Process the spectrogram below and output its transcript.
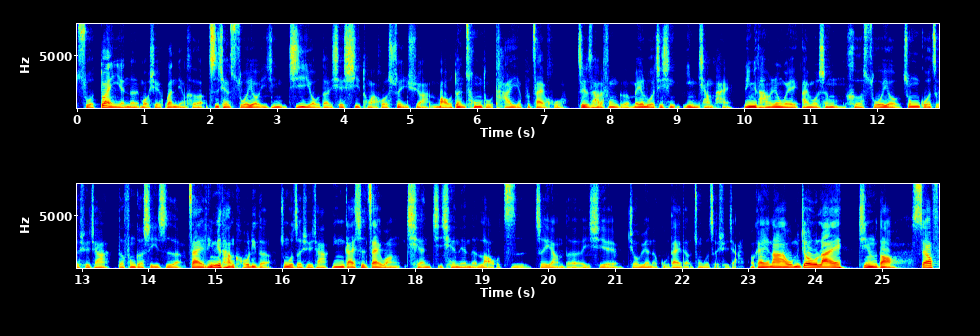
所断言的某些观点和之前所有已经既有的一些系统啊或顺序啊矛盾冲突，他也不在乎。这就是他的风格，没有逻辑性，印象派。林语堂认为爱默生和所有中国哲学家的风格是一致的。在林语堂口里的中国哲学家，应该是再往前几千年的老子这样的一些久远的古代的中国哲学家。OK，那我们就来进入到《Self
